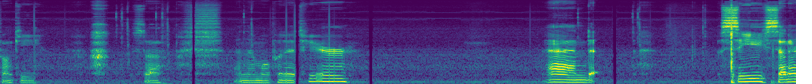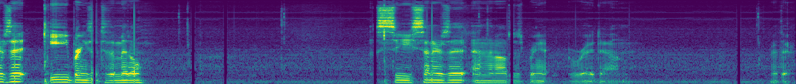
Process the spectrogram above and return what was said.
funky stuff. And then we'll put it here. And C centers it E brings it to the middle. C centers it and then I'll just bring it right down. Right there.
